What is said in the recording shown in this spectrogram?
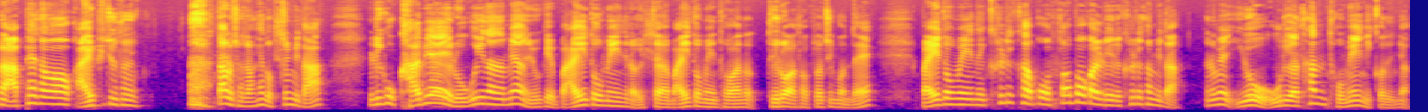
앞에서 IP 주소 따로 저장해 놓습니다. 그리고 가비아에 로그인하면 이게 마이 도메인이라고 있어요. 마이 도메인 들어와서 없어진 건데 마이 도메인을 클릭하고 서버 관리를 클릭합니다. 그러면 요 우리가 산 도메인 있거든요.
